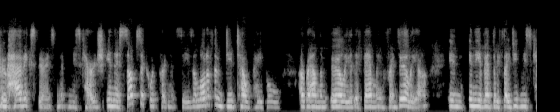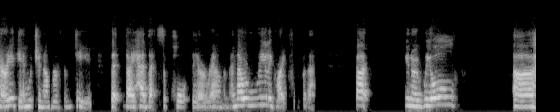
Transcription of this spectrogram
who have experienced miscarriage in their subsequent pregnancies, a lot of them did tell people around them earlier, their family and friends earlier, in, in the event that if they did miscarry again, which a number of them did, that they had that support there around them. And they were really grateful for that. But, you know, we all uh,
